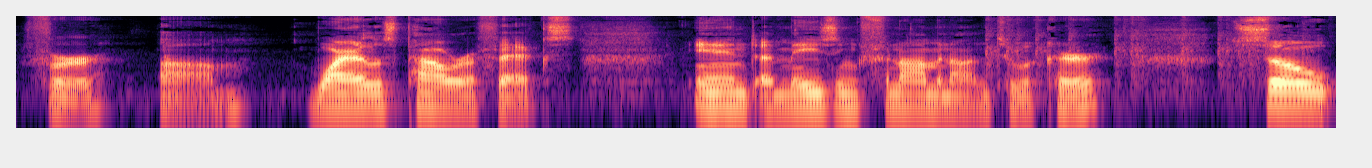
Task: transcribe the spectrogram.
for um, wireless power effects and amazing phenomenon to occur. So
